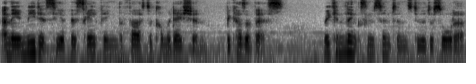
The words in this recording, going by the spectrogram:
and the immediacy of escaping the first accommodation because of this. We can link some symptoms to the disorder.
